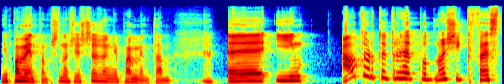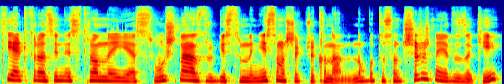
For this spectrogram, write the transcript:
Nie pamiętam, przyznam się szczerze, nie pamiętam. E, I autor tutaj trochę podnosi kwestię, która z jednej strony jest słuszna, a z drugiej strony nie jestem aż tak przekonany, no bo to są trzy różne języki.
